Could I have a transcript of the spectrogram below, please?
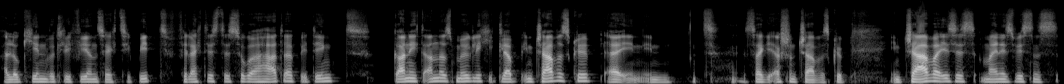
allokieren wirklich 64 Bit. Vielleicht ist das sogar hardwarebedingt gar nicht anders möglich. Ich glaube, in JavaScript, äh, in, in sage ich auch schon JavaScript, in Java ist es meines Wissens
